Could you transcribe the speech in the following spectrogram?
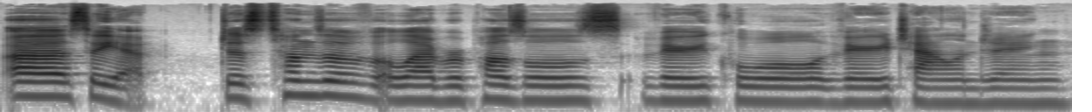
Uh, so yeah, just tons of elaborate puzzles, very cool, very challenging.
